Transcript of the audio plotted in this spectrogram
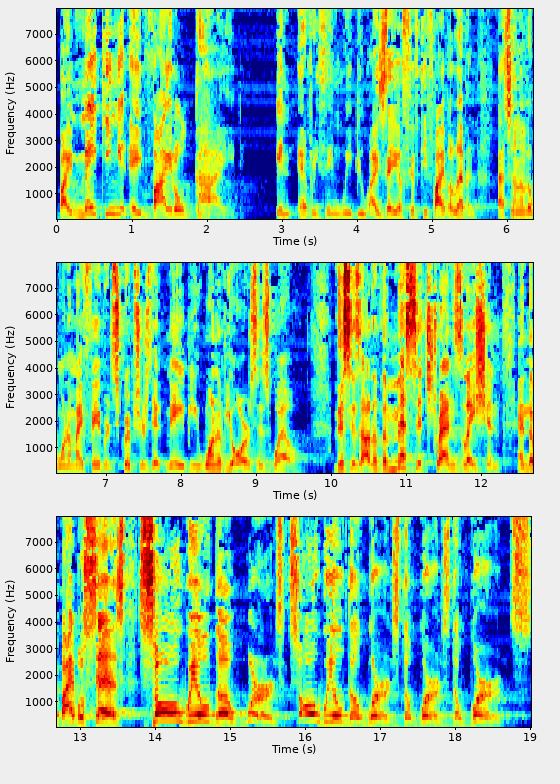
by making it a vital guide in everything we do. Isaiah 55 11. That's another one of my favorite scriptures. It may be one of yours as well. This is out of the message translation. And the Bible says, so will the words, so will the words, the words, the words.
